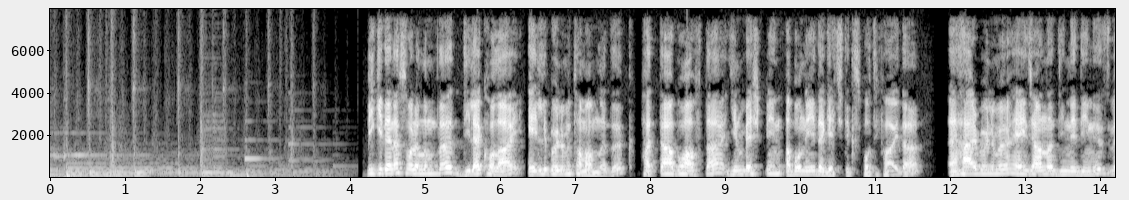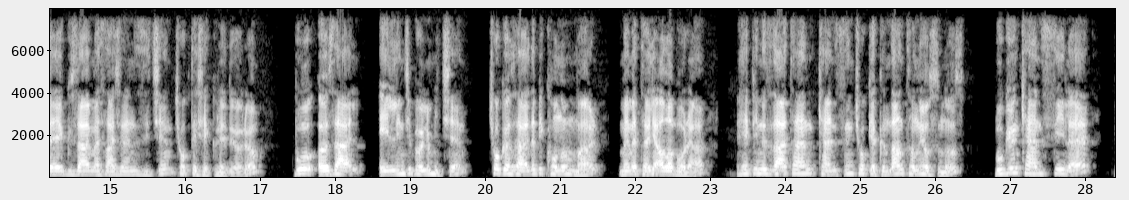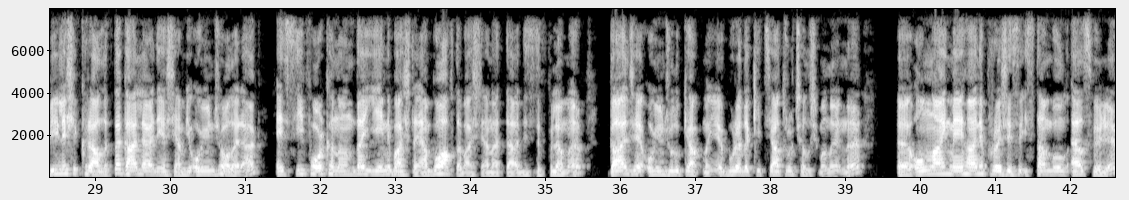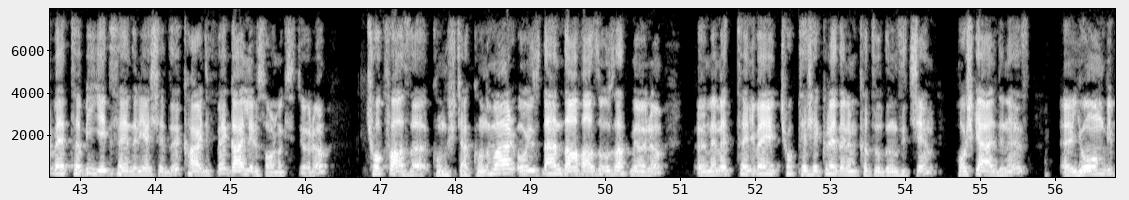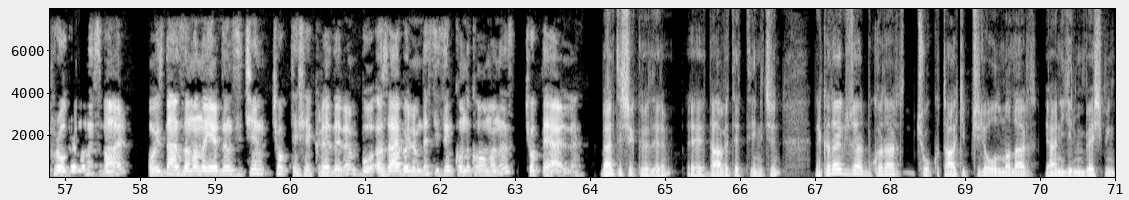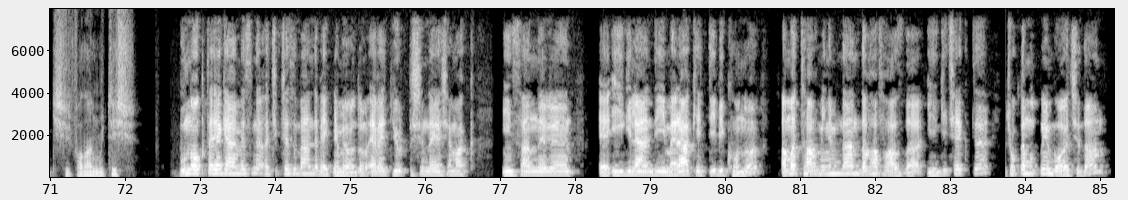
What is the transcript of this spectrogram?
Bir Gidene Soralım'da dile kolay 50 bölümü tamamladık. Hatta bu hafta 25 bin aboneyi de geçtik Spotify'da. E, her bölümü heyecanla dinlediğiniz ve güzel mesajlarınız için çok teşekkür ediyorum. Bu özel 50. bölüm için çok özelde bir konuğum var. Mehmet Ali Alabora. Hepiniz zaten kendisini çok yakından tanıyorsunuz. Bugün kendisiyle Birleşik Krallık'ta Galler'de yaşayan bir oyuncu olarak SC4 kanalında yeni başlayan, bu hafta başlayan hatta dizisi Flam'ı, Galce oyunculuk yapmayı, buradaki tiyatro çalışmalarını, e, online meyhane projesi İstanbul Elsewhere'i ve tabii 7 senedir yaşadığı Cardiff ve Galler'i sormak istiyorum çok fazla konuşacak konu var. O yüzden daha fazla uzatmıyorum. Ee, Mehmet Ali Bey çok teşekkür ederim katıldığınız için. Hoş geldiniz. Ee, yoğun bir programınız var. O yüzden zaman ayırdığınız için çok teşekkür ederim. Bu özel bölümde sizin konuk olmanız çok değerli. Ben teşekkür ederim e, davet ettiğin için. Ne kadar güzel bu kadar çok takipçili olmalar yani 25 bin kişi falan müthiş bu noktaya gelmesini açıkçası ben de beklemiyordum. Evet yurt dışında yaşamak insanların e, ilgilendiği, merak ettiği bir konu. Ama tahminimden daha fazla ilgi çekti. Çok da mutluyum bu açıdan.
